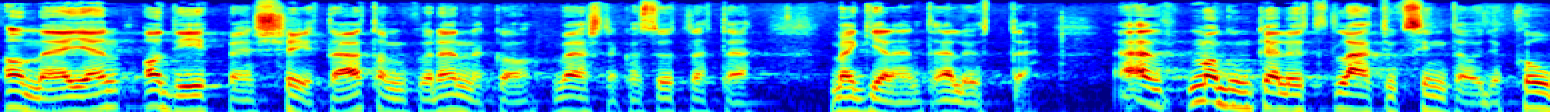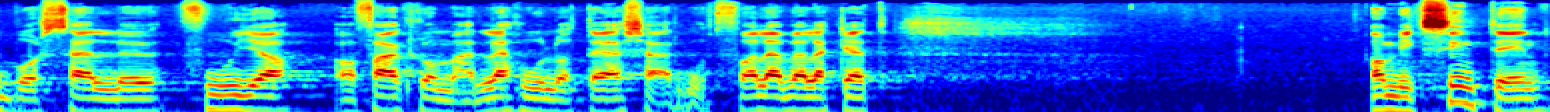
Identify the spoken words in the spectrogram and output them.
amelyen Adi éppen sétált, amikor ennek a versnek az ötlete megjelent előtte. El, magunk előtt látjuk szinte, hogy a kóbor szellő fújja a fákról már lehullott, elsárgult faleveleket, amik szintén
